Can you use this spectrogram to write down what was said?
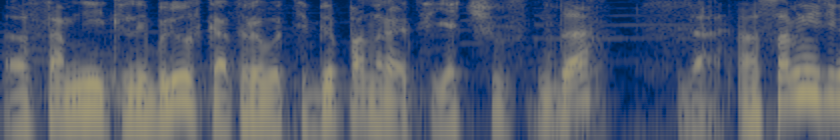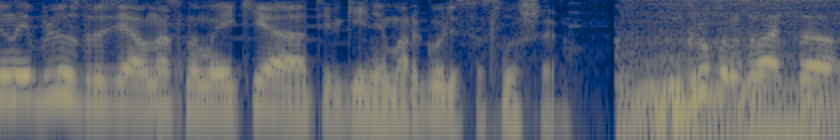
э, сомнительный блюз, который вот тебе понравится, я чувствую. Да? Да. А сомнительный блюз, друзья, у нас на маяке от Евгения Маргулиса слушаем. Группа называется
